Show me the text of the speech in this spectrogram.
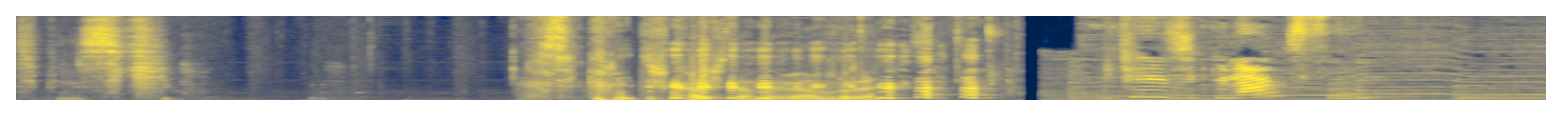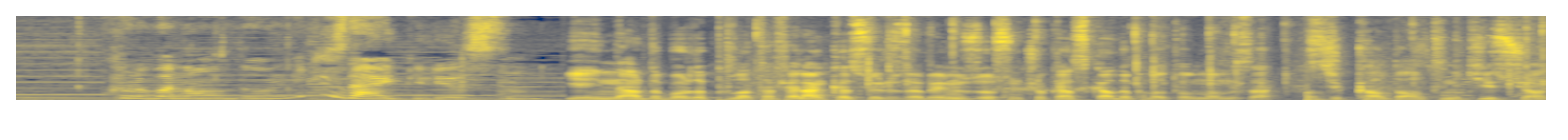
Tipini sikeyim. Siktir git şu kaşlarını bir aldır ya. Bir kerecik güler misin? Kurban olduğum ne güzel gülüyorsun. Yayınlarda bu arada plata falan kasıyoruz haberiniz olsun. Çok az kaldı plat olmamıza. Azıcık kaldı altın 200 şu an.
